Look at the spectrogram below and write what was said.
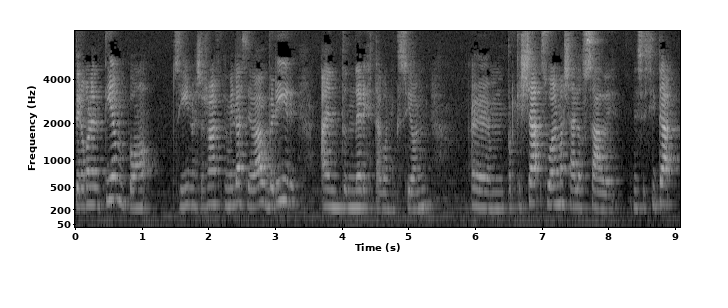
Pero con el tiempo, ¿sí? nuestra llama gemela se va a abrir a entender esta conexión, em, porque ya su alma ya lo sabe, necesita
